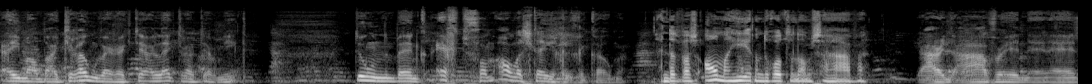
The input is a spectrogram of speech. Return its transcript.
eenmaal bij Kroon werkte, elektrotechniek, toen ben ik echt van alles tegengekomen. En dat was allemaal hier in de Rotterdamse haven. Ja, in de haven en, en, en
